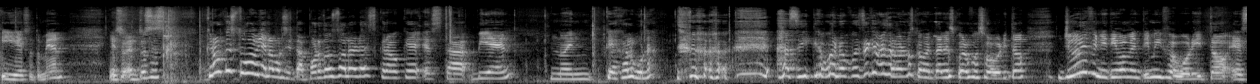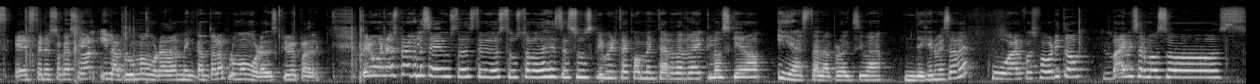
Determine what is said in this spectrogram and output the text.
Y esto también. Eso, entonces creo que estuvo bien la bolsita. Por dos dólares creo que está bien no hay queja alguna. Así que bueno, pues déjenme saber en los comentarios cuál fue su favorito. Yo definitivamente mi favorito es este en esta ocasión y la pluma morada. Me encantó la pluma morada, escribe padre. Pero bueno, espero que les haya gustado este video. Si te gustó, no dejes de suscribirte, comentar, dar like. Los quiero y hasta la próxima. Déjenme saber cuál fue su favorito. Bye mis hermosos.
